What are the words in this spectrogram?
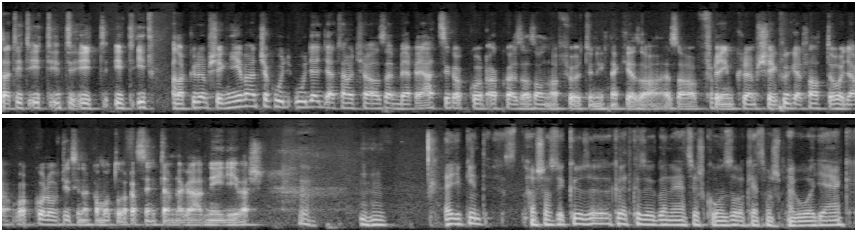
tehát itt, itt, itt, itt, itt, itt van a különbség. Nyilván, csak úgy, úgy egyáltalán, hogyha az ember játszik, akkor, akkor ez azonnal föltűnik neki ez a, ez a frame különbség, függetlenül attól, hogy a, a Call of Duty-nak a motorra szerintem legalább négy éves. Egyébként az, az hogy közö, következő generációs konzolok ezt most megoldják,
